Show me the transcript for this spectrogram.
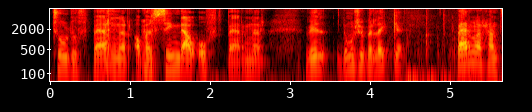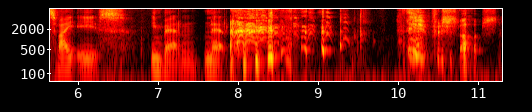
Schuld auf Berner, aber es sind auch oft Berner. Weil, du musst überlegen, Berner haben zwei E's in Bern. Verstehst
